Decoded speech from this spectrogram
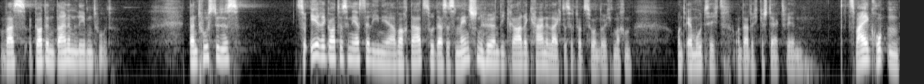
was Gott in deinem Leben tut, dann tust du das zur Ehre Gottes in erster Linie, aber auch dazu, dass es Menschen hören, die gerade keine leichte Situation durchmachen und ermutigt und dadurch gestärkt werden. Zwei Gruppen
